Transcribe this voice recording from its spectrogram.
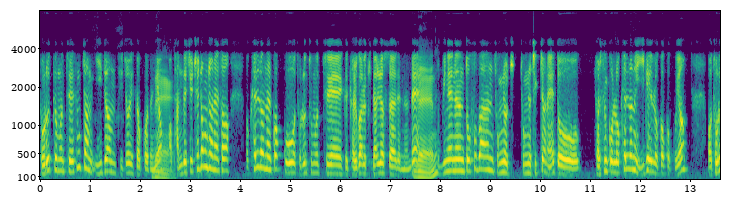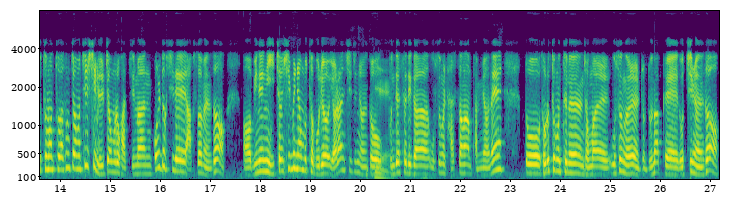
도르트문트의 승점 2점 뒤져 있었거든요. 네. 어, 반드시 최종전에서 쾰른을 꺾고 도르트문트의 그 결과를 기다렸어야 됐는데 네. 미네는 또 후반 종료 종료 직전에 또 결승골로 켈런은 2대 1로 꺾었고요. 어, 도르트먼트와 승점은 71점으로 갔지만 골득실에 앞서면서 어, 미넨이 2012년부터 무려 11시즌 연속 예. 분데스리가 우승을 달성한 반면에 또 도르트문트는 정말 우승을 좀 눈앞에 놓치면서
